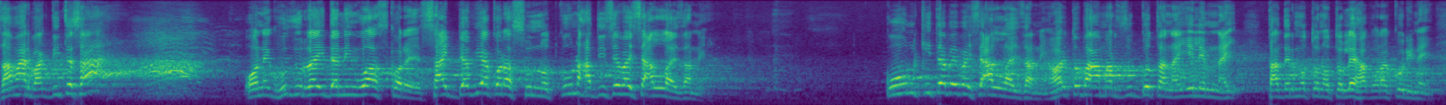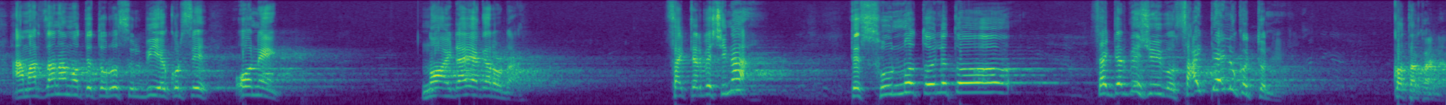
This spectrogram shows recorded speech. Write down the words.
জামার ভাগ দিতে চায়? অনেক হুজুররা ইদানিং ওয়াজ করে সাইডটা বিয়া করা সুন্নত, কোন হাদিসে পাইছে আল্লাহ জানে? কোন কিতাবে পাইছে আল্লাহ জানে? হয়তো বা আমার যোগ্যতা নাই, এলেম নাই, তাদের মতন অত লেখাপড়া করি নাই। আমার জানা মতে তো রসুল বিয়ে করছে অনেক নয়টা, এগারোটা। সাইটটার বেশি না? তে শূন্য তৈলে তো সাইটটার বেশি হইব সাইটটা এলো করতো না। কথা কয় না।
